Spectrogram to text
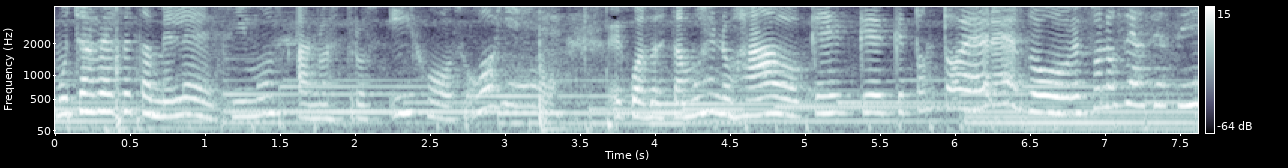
Muchas veces también le decimos a nuestros hijos, oye, eh, cuando estamos enojados, ¿qué, qué, qué tonto eres, o eso no se hace así,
